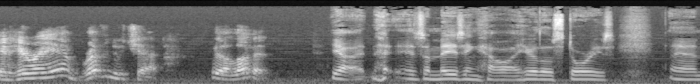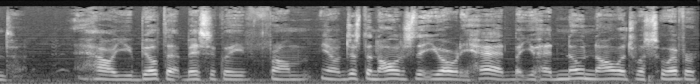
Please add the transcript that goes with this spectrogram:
and here I am, Revenue Chat. I love it. Yeah, it's amazing how I hear those stories. And how you built that basically from you know just the knowledge that you already had but you had no knowledge whatsoever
